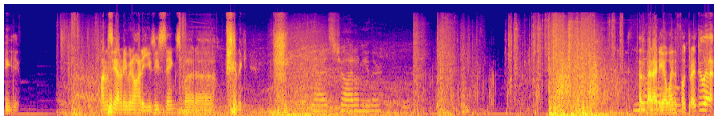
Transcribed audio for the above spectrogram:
Thank you. Honestly, I don't even know how to use these things, but uh, I'm just gonna. Yeah, it's chill. I don't either. That's a bad idea. Why the fuck did I do that?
